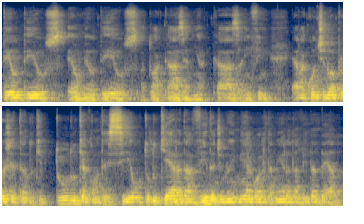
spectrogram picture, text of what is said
teu Deus é o meu Deus, a tua casa é a minha casa, enfim. Ela continua projetando que tudo o que acontecia, ou tudo que era da vida de Noemi, agora também era da vida dela.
